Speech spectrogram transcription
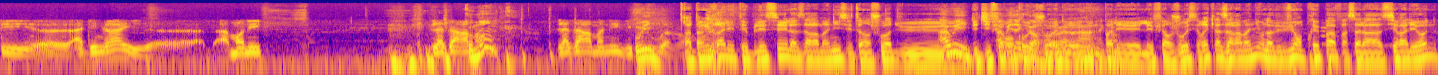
C'est euh, Adengra et euh, Amane. Lazare Comment? Amane, ils étaient Oui. où il était blessé. Lazaramani, c'était un choix du, Ah oui. des différents Ah oui, coachs ouais, de, de ne pas les, les faire jouer. C'est vrai que Lazaramani, on l'avait vu en prépa face à la Sierra Leone,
